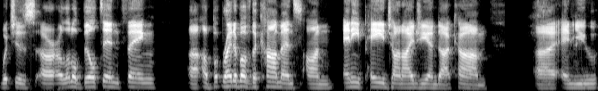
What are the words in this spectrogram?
which is our, our little built-in thing uh, right above the comments on any page on IGN.com uh, and you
